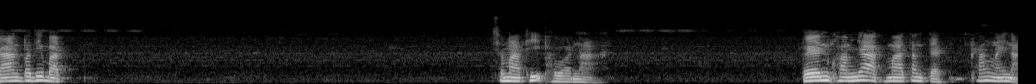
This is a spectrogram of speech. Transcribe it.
การปฏิบัติ สมาธิภาวนา เป็นความยากมาตั้งแต่ครั้งไหน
